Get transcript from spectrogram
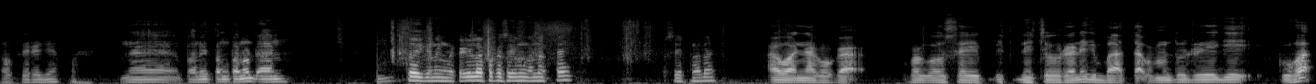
okay ra gyapon. Na palit pang panodan. Tay, kanang nakaila pa ka sa imong anak, tay. Sa pangalan. Awa na ko ka pag usay nitsura na gibata pa man to diri kuha.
